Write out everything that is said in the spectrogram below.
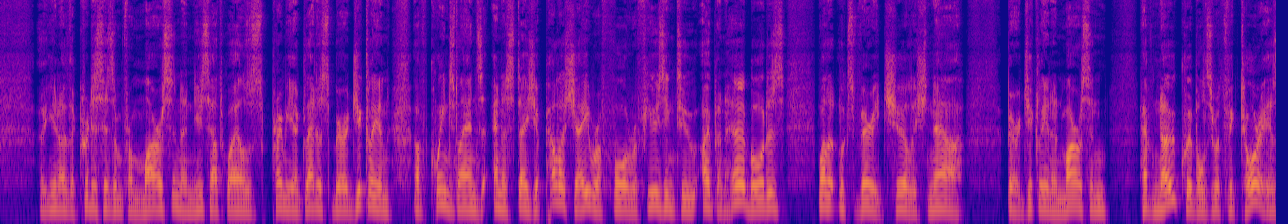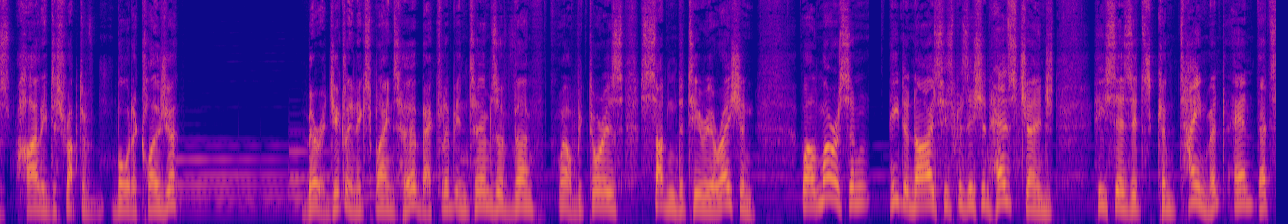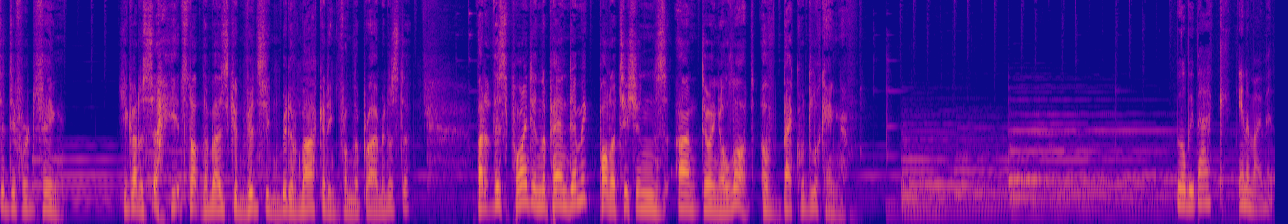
Uh, you know, the criticism from Morrison and New South Wales Premier Gladys Berejiklian of Queensland's Anastasia Palaszczuk for refusing to open her borders, well, it looks very churlish now. Berejiklian and Morrison have no quibbles with Victoria's highly disruptive border closure. Berejiklian explains her backflip in terms of, um, well, Victoria's sudden deterioration, while Morrison, he denies his position has changed. He says it's containment, and that's a different thing. You've got to say, it's not the most convincing bit of marketing from the Prime Minister. But at this point in the pandemic, politicians aren't doing a lot of backward looking. We'll be back in a moment.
